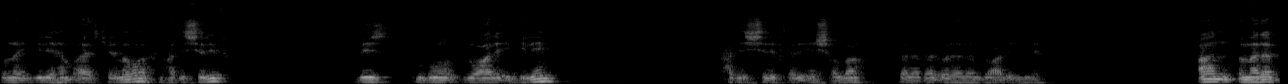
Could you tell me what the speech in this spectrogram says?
Bununla ilgili hem ayet-i kerime var hem hadis-i şerif. Biz bu dua ile ilgili hadis-i şerifleri inşallah beraber öğrenelim dua ile ilgili. An Ömer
